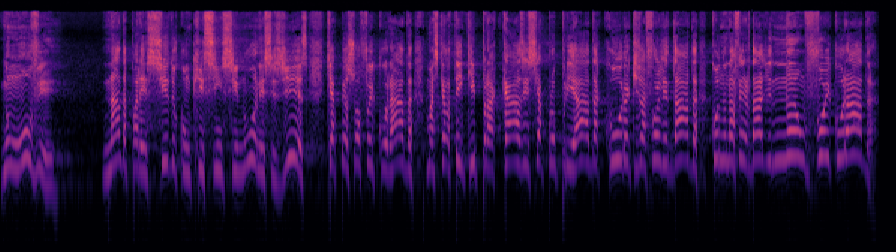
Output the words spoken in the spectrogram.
Não houve nada parecido com o que se insinua nesses dias, que a pessoa foi curada, mas que ela tem que ir para casa e se apropriar da cura que já foi lhe dada, quando na verdade não foi curada.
